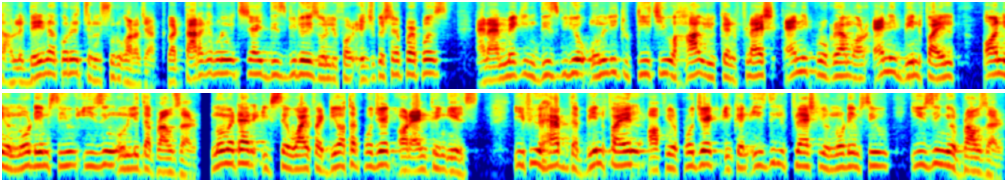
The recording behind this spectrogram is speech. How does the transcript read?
তাহলে দেরি না করে চলুন শুরু করা যাক বাট তার আগে বলে নিতে চাই this video is only for educational purpose and I am making this video only to teach you how you can flash any program or any bin file on your Node MCU using only the browser. No matter it's a Wi-Fi deauthor project or anything else. If you have the bin file of your project, you can easily flash your Node MCU using your browser.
